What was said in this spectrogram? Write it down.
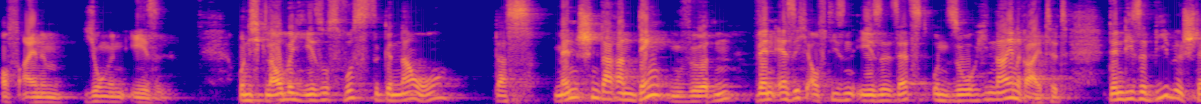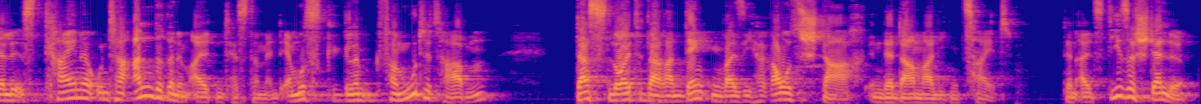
auf einem jungen Esel. Und ich glaube, Jesus wusste genau, dass Menschen daran denken würden, wenn er sich auf diesen Esel setzt und so hineinreitet. Denn diese Bibelstelle ist keine unter anderen im Alten Testament. Er muss vermutet haben, dass Leute daran denken, weil sie herausstach in der damaligen Zeit. Denn als diese Stelle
